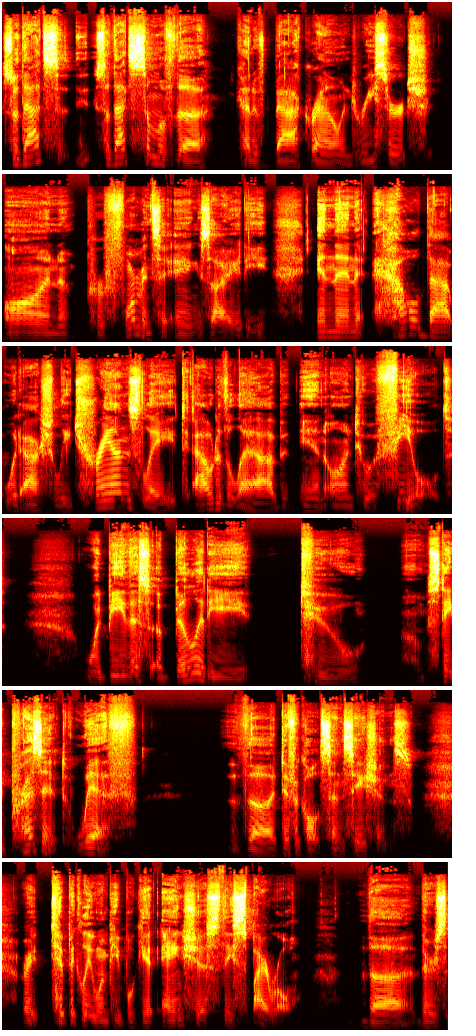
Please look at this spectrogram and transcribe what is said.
So that's so that's some of the kind of background research on performance anxiety and then how that would actually translate out of the lab and onto a field would be this ability to um, stay present with the difficult sensations right typically when people get anxious they spiral the there's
